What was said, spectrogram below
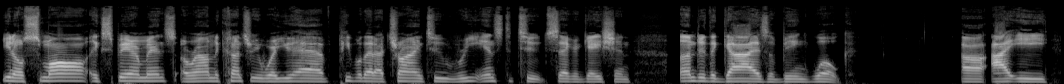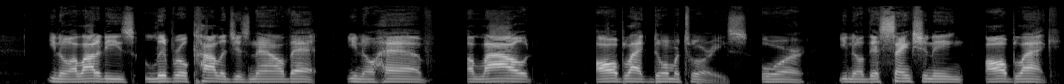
you know small experiments around the country where you have people that are trying to reinstitute segregation under the guise of being woke. Uh, i.e., you know, a lot of these liberal colleges now that, you know, have allowed all black dormitories or, you know, they're sanctioning all black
